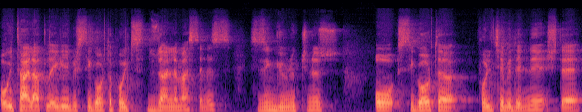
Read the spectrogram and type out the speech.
o ithalatla ilgili bir sigorta poliçesi düzenlemezseniz sizin gümrükçünüz o sigorta poliçe bedelini işte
